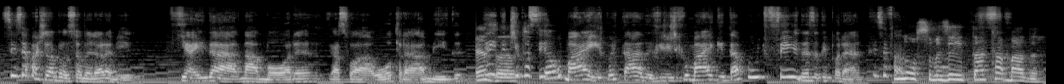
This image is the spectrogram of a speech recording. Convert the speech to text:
você se apaixonar pelo seu melhor amigo, que ainda namora a sua outra amiga. Ainda, Exato. tipo assim, é o Mike, coitado. Que gente que o Mike tá muito feio nessa temporada. Aí você fala, Nossa, mas ele tá acabada.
